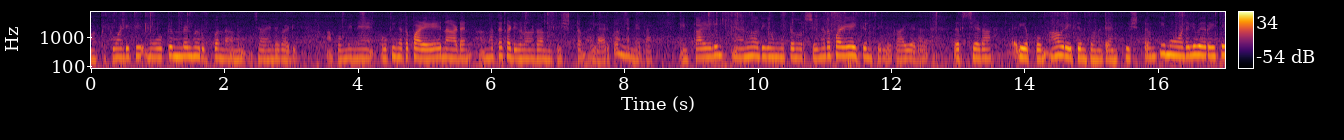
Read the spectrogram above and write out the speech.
മക്കൾക്ക് വേണ്ടിയിട്ട് മോൾക്ക് എന്തായാലും നിർബന്ധമാണ് ചായന്റെ കടി. അപ്പം പിന്നെ ഓക്ക് ഇങ്ങനത്തെ പഴയ നാടൻ അങ്ങനത്തെ കടികളോട് വന്നിട്ട് ഇഷ്ടം. എല്ലാവർക്കും അങ്ങനെ കേട്ടോ എനിക്കായാലും ഞാനും അധികം മുട്ട നിറച്ച് ഇങ്ങനത്തെ പഴയ ഐറ്റംസ് ഇല്ലേ? കായട ഇറച്ചിയട കരിയപ്പം ആ ഒരു ഐറ്റംസ് വന്നിട്ട് എനിക്കിഷ്ടം. എനിക്ക് ഈ മോഡൽ വെറൈറ്റി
